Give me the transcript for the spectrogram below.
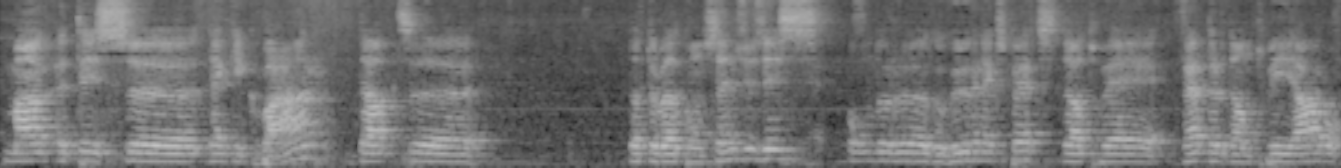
maar het is uh, denk ik waar dat, uh, dat er wel consensus is onder uh, geheugenexperts dat wij verder dan twee jaar, of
